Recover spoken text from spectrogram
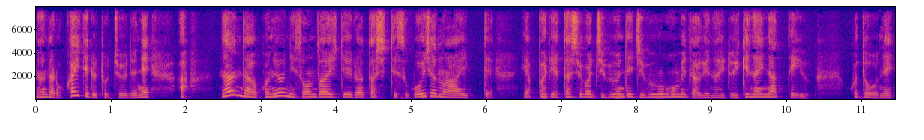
なんだろう、書いてる途中でね、あ、なんだ、この世に存在している私ってすごいじゃないって、やっぱり私は自分で自分を褒めてあげないといけないなっていうことをね、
